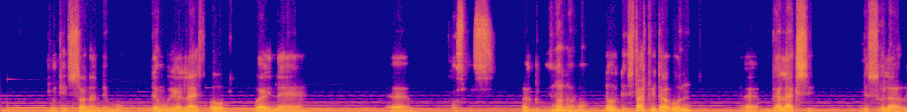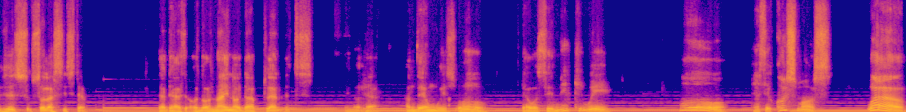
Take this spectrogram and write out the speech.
with its sun and the moon, then we realized, oh, we're in a um, cosmos. Uh, no, no, no, no. They start with our own uh, galaxy, the solar this solar system that there's nine other planets, you know, here. And then we oh, there was a Milky Way. Oh, there's a cosmos. Wow.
